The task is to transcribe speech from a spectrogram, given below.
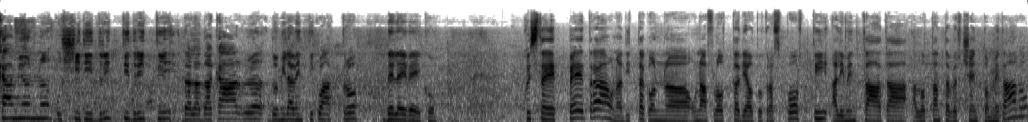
Camion usciti dritti dritti dalla Dakar 2024 della Iveco. Questa è Petra, una ditta con eh, una flotta di autotrasporti alimentata all'80% a metano,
